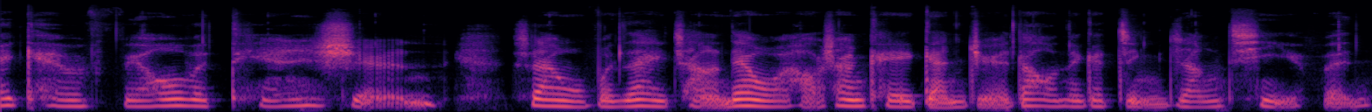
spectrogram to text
I can feel the tension. 虽然我不在场，但我好像可以感觉到那个紧张气氛。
